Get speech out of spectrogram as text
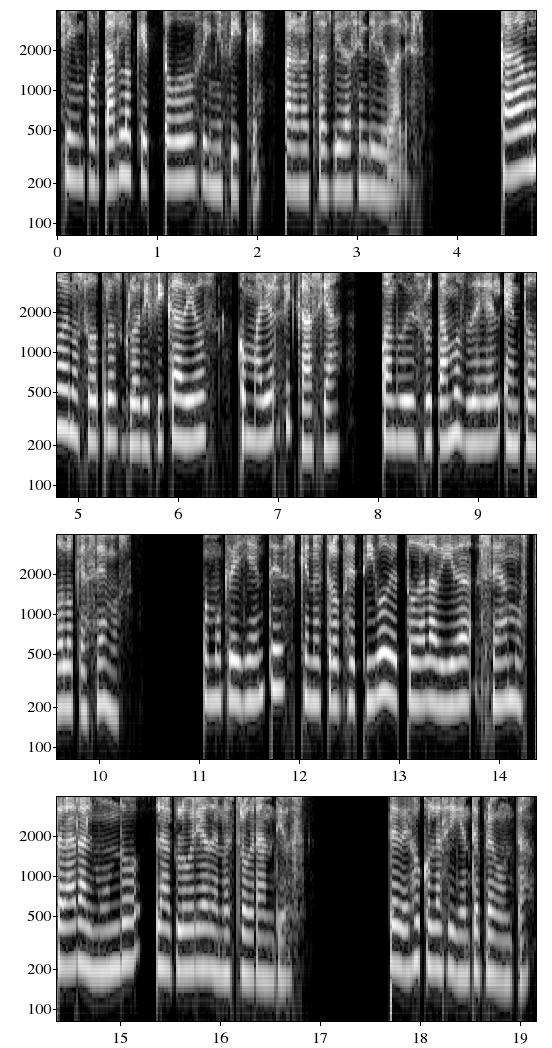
sin importar lo que todo signifique para nuestras vidas individuales. Cada uno de nosotros glorifica a Dios con mayor eficacia cuando disfrutamos de Él en todo lo que hacemos. Como creyentes, que nuestro objetivo de toda la vida sea mostrar al mundo la gloria de nuestro gran Dios. Te dejo con la siguiente pregunta.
